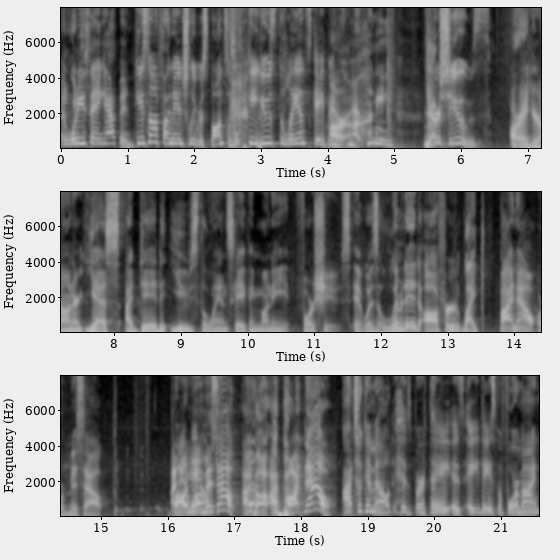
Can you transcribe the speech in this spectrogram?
And what are you saying happened? He's not financially responsible. He used the landscaping All right. money Yeah. for shoes. All right, Your Honor. Yes, I did use the landscaping money for shoes. It was a limited offer, like buy now or miss out. I didn't want to miss out. Yeah. bought, I bought now. I took him out. His birthday is eight days before mine.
